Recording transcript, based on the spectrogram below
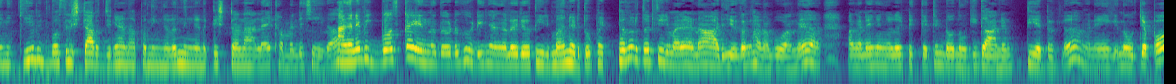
എനിക്ക് ബിഗ് ബോസിൽ ഇഷ്ടം അർജുനാണ് അപ്പൊ നിങ്ങളും നിങ്ങൾക്ക് ഇഷ്ടമുള്ള ആളെ കമന്റ് ചെയ്യുക. അങ്ങനെ ബിഗ് ബോസ് കഴിയുന്നതോടുകൂടി ഞങ്ങളൊരു തീരുമാനം എടുത്തു. പെട്ടെന്ന് എടുത്തൊരു തീരുമാനമാണ് ആടുജീവിതം കാണാൻ പോവാന്ന്. അങ്ങനെ ഞങ്ങൾ ടിക്കറ്റ് ഉണ്ടോ നോക്കി ഗാനം തിയേറ്ററിൽ അങ്ങനെ നോക്കിയപ്പോൾ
